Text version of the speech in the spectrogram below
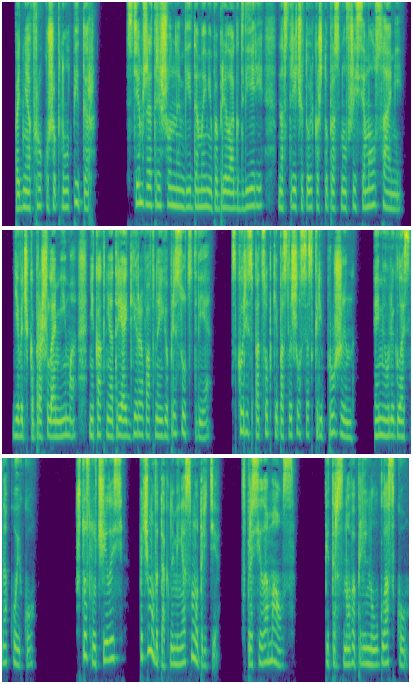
– подняв руку, шепнул Питер. С тем же отрешенным видом Эми побрела к двери навстречу только что проснувшейся Маусами. Девочка прошла мимо, никак не отреагировав на ее присутствие. Вскоре из подсобки послышался скрип пружин. Эми улеглась на койку. «Что случилось? Почему вы так на меня смотрите?» – спросила Маус. Питер снова прильнул к глазку.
